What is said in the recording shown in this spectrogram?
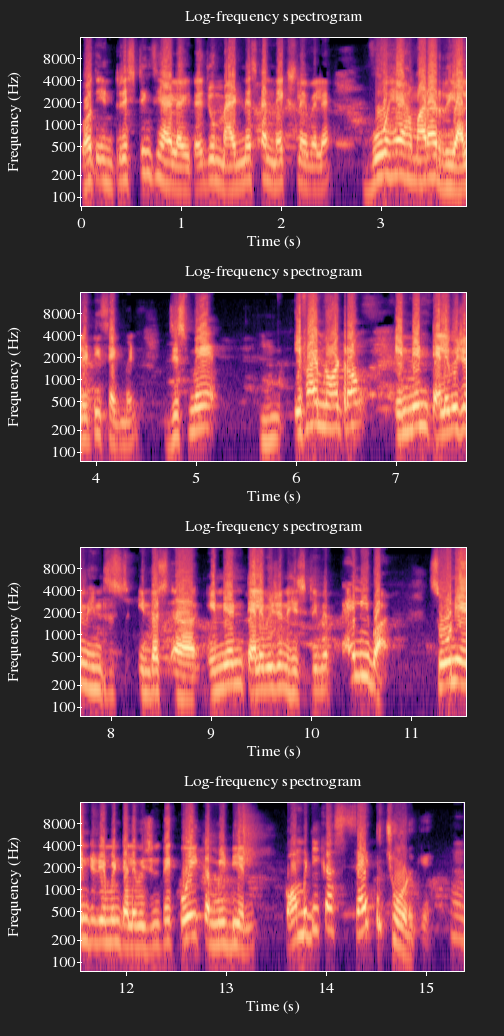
बहुत इंटरेस्टिंग सी हाईलाइट है जो मैडनेस का नेक्स्ट लेवल है वो है हमारा रियलिटी सेगमेंट जिसमें if I am not wrong Indian television Indian television history में पहली बार सोनी एंटरटेनमेंट टेलीविज़न पे कोई कमेडियन कॉमेडी का सेट छोड़ के हम्म।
